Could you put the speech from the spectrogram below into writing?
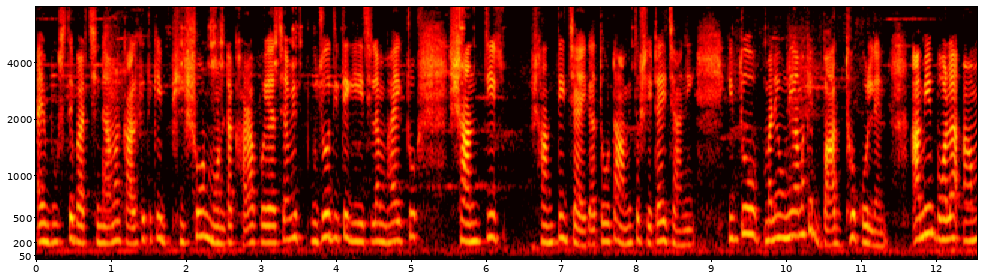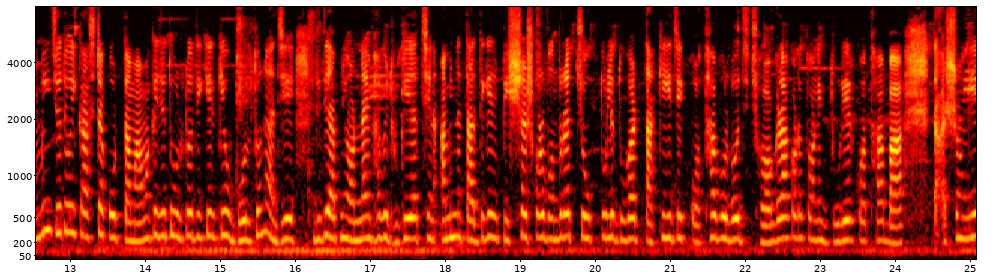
আমি বুঝতে পারছি না, আমার কালকে থেকে ভীষণ মনটা খারাপ হয়ে আছে। আমি পুজো দিতে গিয়েছিলাম। ভাই, একটু শান্তির শান্তির জায়গা, তো ওটা আমি তো সেটাই জানি। কিন্তু মানে উনি আমাকে বাধ্য করলেন। আমি বলা, আমি যদি ওই কাজটা করতাম, আমাকে যদি উল্টো দিকের কেউ বলতো না যে, দিদি, আপনি অন্যায়ভাবে ঢুকে যাচ্ছেন। আমি না তার দিকে বিশ্বাস করো বন্ধুরা, চোখ তুলে দুবার তাকিয়ে যে কথা বলব, যে ঝগড়া করা তো অনেক দূরের কথা বা তার সঙ্গে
